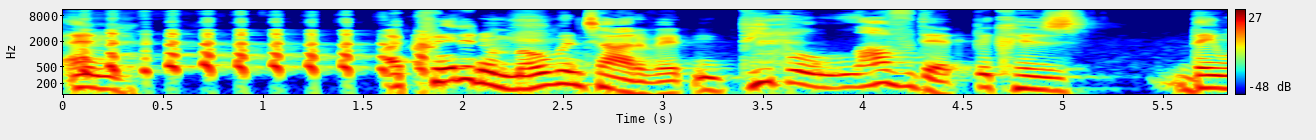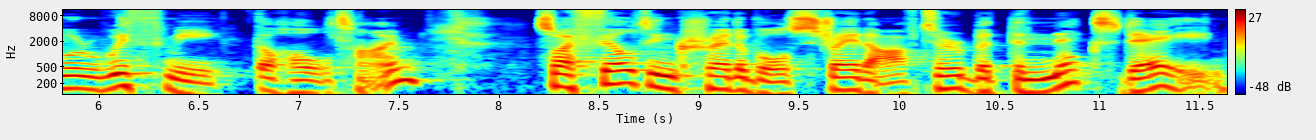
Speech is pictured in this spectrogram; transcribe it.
And I created a moment out of it, and people loved it because they were with me the whole time. So I felt incredible straight after, but the next day,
